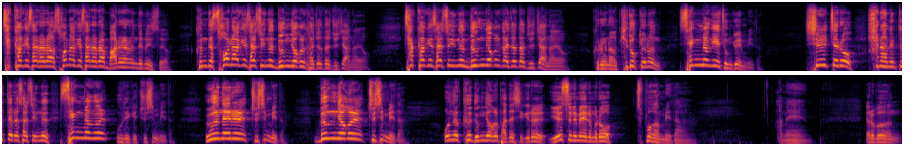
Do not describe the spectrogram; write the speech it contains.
착하게 살아라, 선하게 살아라 말을 하는 데는 있어요. 근데 선하게 살 수 있는 능력을 가져다 주지 않아요. 착하게 살 수 있는 능력을 가져다 주지 않아요. 그러나 기독교는 생명의 종교입니다. 실제로 하나님 뜻대로 살 수 있는 생명을 우리에게 주십니다. 은혜를 주십니다. 능력을 주십니다. 오늘 그 능력을 받으시기를 예수님의 이름으로 축복합니다. 아멘. 여러분,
